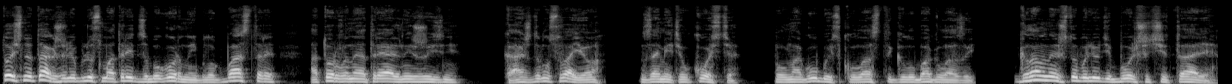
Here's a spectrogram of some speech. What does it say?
«Точно так же люблю смотреть забугорные блокбастеры, оторванные от реальной жизни. Каждому свое», — заметил Костя, полногубый, скуластый, голубоглазый. «Главное, чтобы люди больше читали.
